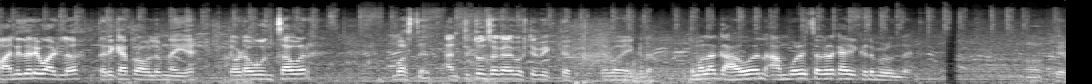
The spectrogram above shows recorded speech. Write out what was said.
पाणी जरी वाढलं तरी काय प्रॉब्लेम नाही आहे तेवढ्या उंचावर बसतात आणि तिथून सगळ्या गोष्टी विकतात. ते बघा इकडं. तुम्हाला घावन आंबोळी सगळं काय इकडे मिळून जाईल. ओके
